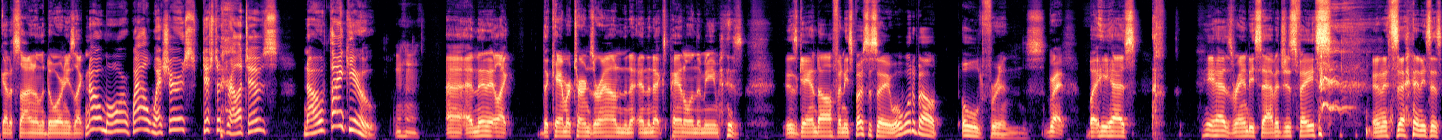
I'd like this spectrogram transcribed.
got a sign on the door and he's like, "No more well wishers, distant relatives. No, thank you." hmm Uh, and then it like the camera turns around and the, ne- and the next panel in the meme is is Gandalf and he's supposed to say, "Well, what about old friends?" right. but he has he has Randy Savage's face, and it's uh, and he says,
